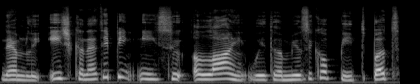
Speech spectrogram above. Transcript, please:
Namely, each kinetic beat needs to align with a musical beat, but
